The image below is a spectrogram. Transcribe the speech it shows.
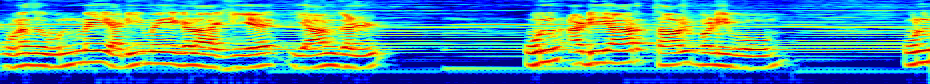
உனது உண்மை அடிமைகளாகிய யாங்கள் உன் அடியார் தாழ்பணிவோம் உன்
